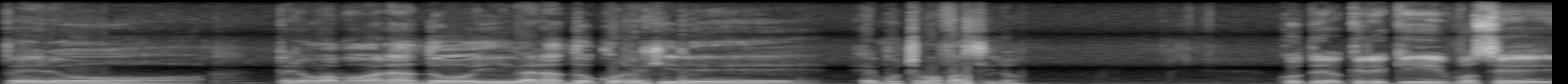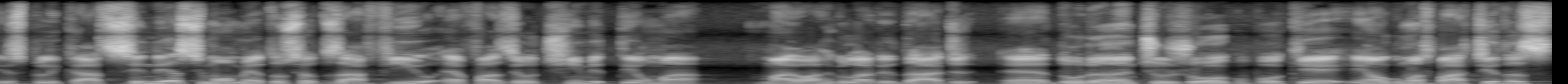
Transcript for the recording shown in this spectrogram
pero, pero vamos ganando y ganando corregir eh, é muito mais fácil, não? Codê, eu queria que você explicasse se nesse momento o seu desafio é fazer o time ter uma maior regularidade é, durante o jogo, porque em algumas partidas,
